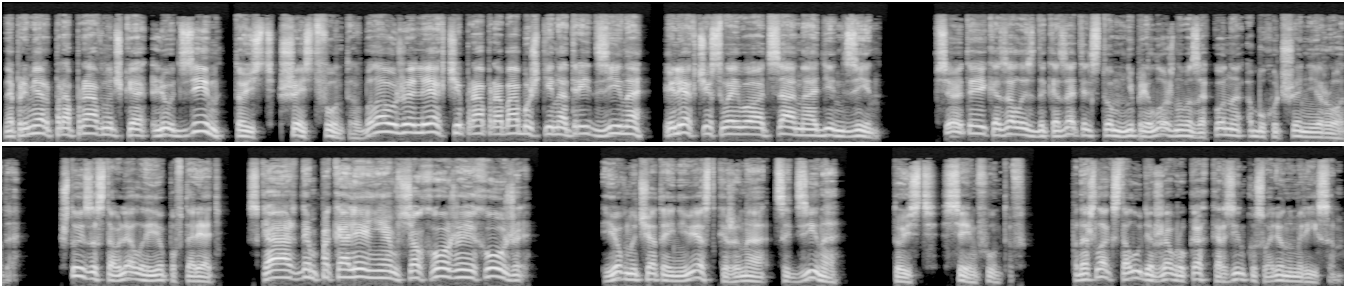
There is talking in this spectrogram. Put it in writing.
Например, праправнучка Людзин, то есть шесть фунтов, была уже легче прапрабабушки на три дзина и легче своего отца на один дзин. Все это ей казалось доказательством непреложного закона об ухудшении рода, что и заставляло ее повторять с каждым поколением все хуже и хуже. Ее внучатая невестка, жена Цидзина, то есть семь фунтов, подошла к столу, держа в руках корзинку с вареным рисом,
